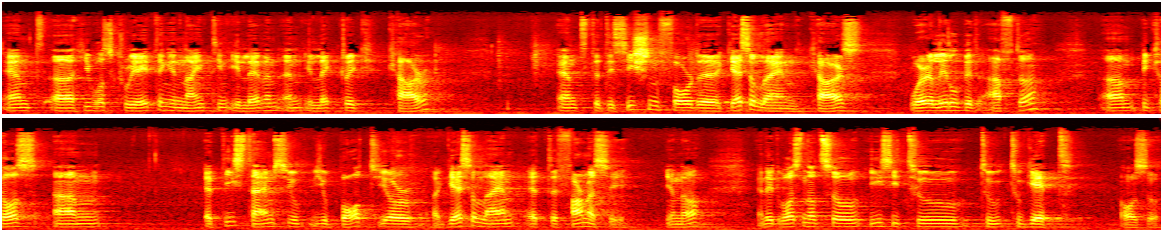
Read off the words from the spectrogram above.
and uh, he was creating in 1911 an electric car. And the decision for the gasoline cars were a little bit after um, because um, at these times you, you bought your uh, gasoline at the pharmacy, you know, and it was not so easy to, to, to get also.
